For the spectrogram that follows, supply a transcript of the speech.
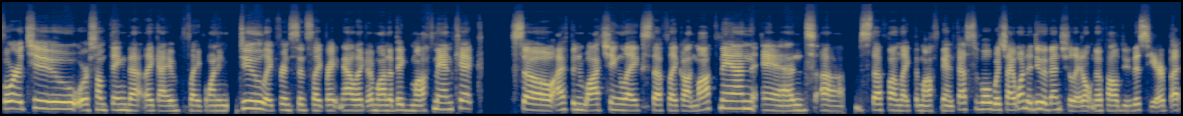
forward to or something that like I've like wanting to do, like for instance, like right now, like I'm on a big Mothman kick. So I've been watching like stuff like on Mothman and um, stuff on like the Mothman Festival, which I want to do eventually. I don't know if I'll do this year, but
